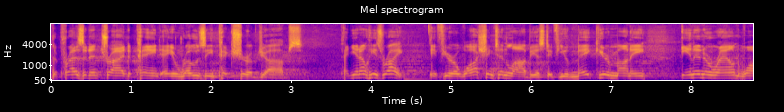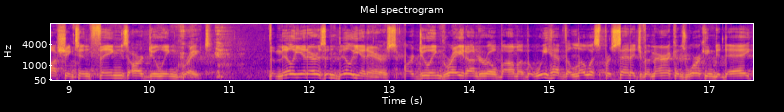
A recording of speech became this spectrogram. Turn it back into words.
The president tried to paint a rosy picture of jobs. And you know, he's right. If you're a Washington lobbyist, if you make your money in and around Washington, things are doing great. The millionaires and billionaires are doing great under Obama, but we have the lowest percentage of Americans working today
